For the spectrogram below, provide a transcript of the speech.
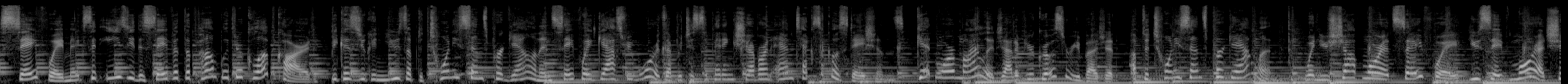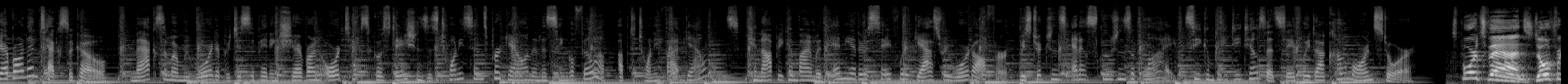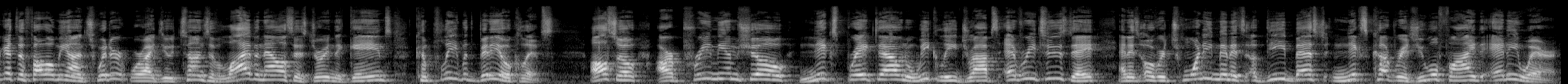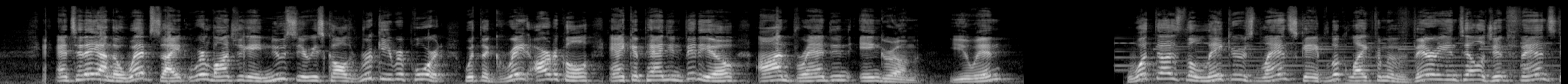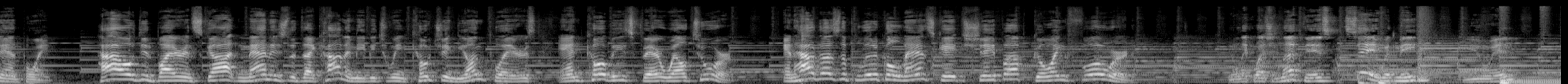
Safeway makes it easy to save at the pump with your club card because you can use up to 20 cents per gallon in Safeway gas rewards at participating Chevron and Texaco stations. Get more mileage out of your grocery budget, up to 20 cents per gallon. When you shop more at Safeway, you save more at Chevron and Texaco. Maximum reward at participating Chevron or Texaco stations is 20 cents per gallon in a single fill up, up to 25 gallons. Cannot be combined with any other Safeway gas reward offer. Restrictions and exclusions apply. See complete details at Safeway.com or in store. Sports fans, don't forget to follow me on Twitter where I do tons of live analysis during the games, complete with video clips. Also, our premium show, Knicks Breakdown Weekly, drops every Tuesday and is over 20 minutes of the best Knicks coverage you will find anywhere. And today on the website, we're launching a new series called Rookie Report with a great article and companion video on Brandon Ingram. You in? What does the Lakers landscape look like from a very intelligent fan standpoint? How did Byron Scott manage the dichotomy between coaching young players and Kobe's farewell tour? And how does the political landscape shape up going forward? The only question left is say it with me. You in?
